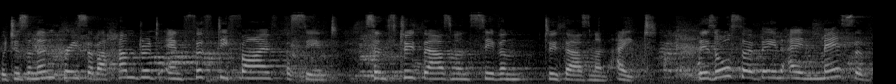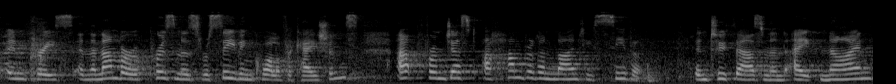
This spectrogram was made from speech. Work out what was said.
which is an increase of 155% since 2007 2008. There's also been a massive increase in the number of prisoners receiving qualifications, up from just 197 in 2008 9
